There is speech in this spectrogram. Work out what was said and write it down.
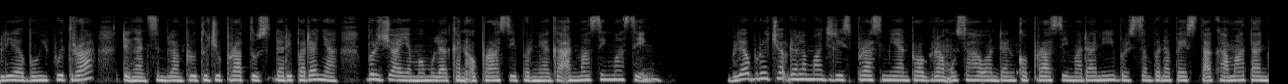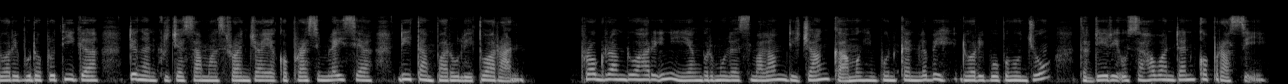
belia bumi putra dengan 97% daripadanya berjaya memulakan operasi perniagaan masing-masing. Beliau berucap dalam majlis perasmian program usahawan dan koperasi madani bersempena Pesta Keamatan 2023 dengan kerjasama Seranjaya Koperasi Malaysia di Tamparuli, Tuaran. Program dua hari ini yang bermula semalam dijangka menghimpunkan lebih 2,000 pengunjung terdiri usahawan dan koperasi.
